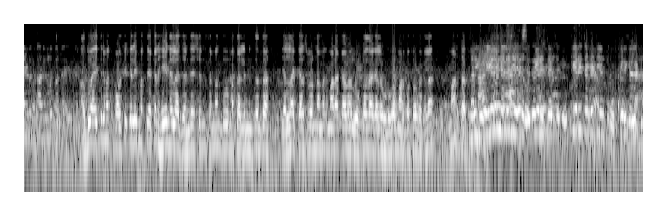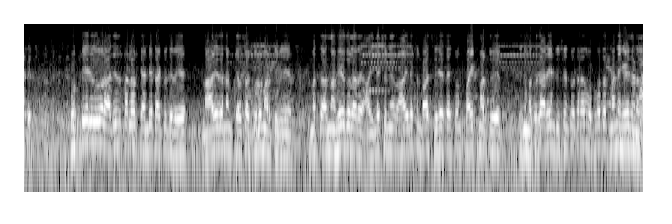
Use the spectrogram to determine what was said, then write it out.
ಎರಡು ಸ್ಥಾನಗಳು ಬಂದಿದೆ ಅದು ಐತ್ರಿ ಮತ್ತು ಪೊಲಿಟಿಕಲಿ ಮತ್ತು ಯಾಕಂದ್ರೆ ಏನಿಲ್ಲ ಜನ್ರೇಷನ್ ಸಂಬಂಧ ಮತ್ತು ಅಲ್ಲಿ ನಿಂತಂಥ ಎಲ್ಲ ಕೆಲಸಗಳನ್ನ ನಮಗೆ ಮಾಡೋಕ್ಕಾಗಲ್ಲ ಲೋಕಲ್ದಾಗೆಲ್ಲ ಹುಡುಗರು ಮಾಡ್ಕೊತ ಹೋಗ್ಬೇಕಲ್ಲ ಮಾಡ್ತಾರೆ. ಹುಕ್ಕೇರಿದು ರಾಜೇಂದ್ರ ಪಾಟೀಲ್ ಅವ್ರು ಕ್ಯಾಂಡಿಡೇಟ್ ಹಾಕಿದ್ದೀರಿ. ನಾಳಿದ ನಮ್ಮ ಕೆಲಸ ಶುರು ಮಾಡ್ತೀವಿ. ಮತ್ತು ನಾವು ಹೇಳಿದಿಲ್ಲ ರೀ ಆ ಇಲೆಕ್ಷನ್ ಆ ಇಲೆಕ್ಷನ್ ಭಾಳ ಸೀರಿಯಸ್ ಆಯಿತು ಅಂತ ಫೈಟ್ ಮಾಡ್ತೀವಿ. ಇನ್ನು ಮತದಾರ ಏನು ಡಿಸಿಷನ್ ತಗೋತಾರೆ ಅದನ್ನು ಒಪ್ಕೋತ ಮೊನ್ನೆ ಹೇಳಿದ್ದೀನಲ್ಲ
